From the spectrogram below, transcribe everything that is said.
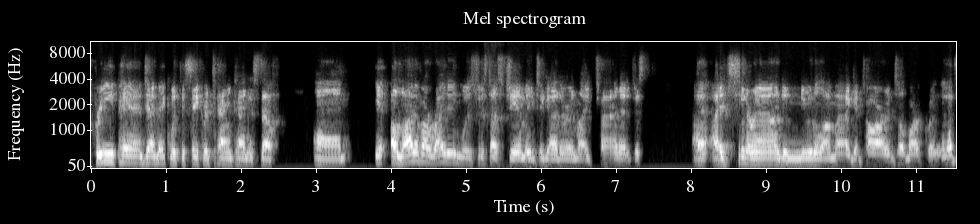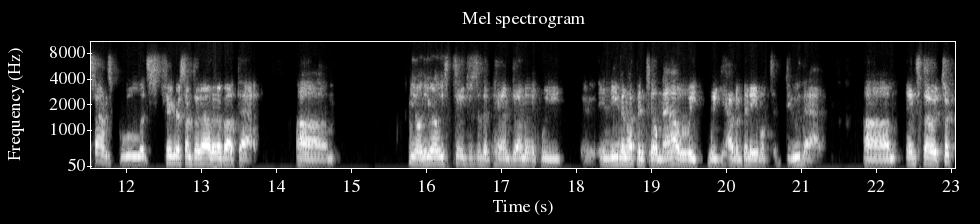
pre-pandemic with the sacred town kind of stuff. Um, it, a lot of our writing was just us jamming together and like trying to just I, would sit around and noodle on my guitar until Mark went, that sounds cool. Let's figure something out about that. Um, you know, in the early stages of the pandemic, we, and even up until now, we, we haven't been able to do that. Um, and so it took,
